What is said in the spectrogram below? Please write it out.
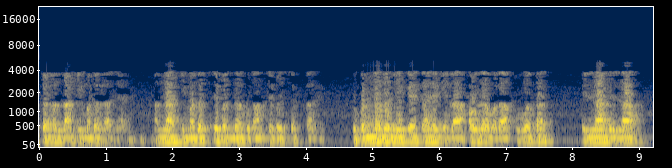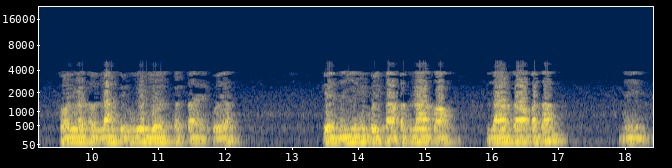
تک اللہ کی مدد آ جائے۔ اللہ کی مدد سے بندہ گناہ سے بچ سکتا ہے۔ تو بندہ جب یہ کہتا ہے کہ لا حول ولا قوت اللہ باللہ، تو اللہ اللہ کے ہوئے لفظ کرتا ہے، گویا کہ نہیں ہے کوئی طاقت، لا لا طاقت، نہیں۔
